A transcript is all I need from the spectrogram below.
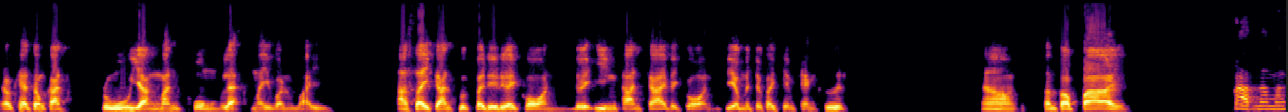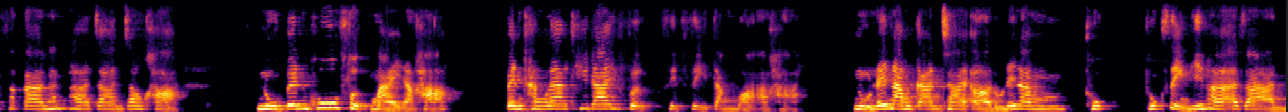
เราแค่ต้องการรู้อย่างมั่นคงและไม่หวั่นไหว อาศัยการฝึกไปเรื่อยๆก่อน โดยอิงฐานกายไปก่อน เดี๋ยวมันจะค่อยเข้มแข็งขึ้นอ้าวท่านต่อไป กราบนมัสการท่านพระอาจารย์เจ้าค่ะ หนูเป็นผู้ฝึกใหม่นะคะ เป็นครั้งแรกที่ได้ฝึกสิบสี่จังหวะอะค่ะ หนูได้นำการใช้เออหนูได้นำทุกทุกสิ่งที่พระอาจารย์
